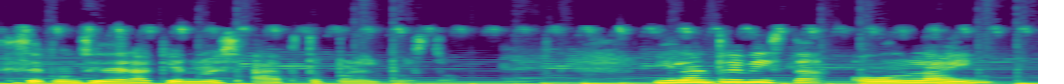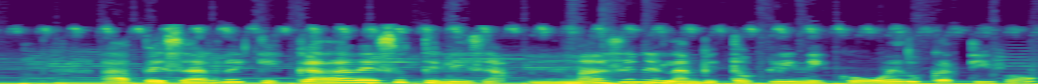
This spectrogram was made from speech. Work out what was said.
si se considera que no es apto para el puesto. Y la entrevista online, a pesar de que cada vez se utiliza más en el ámbito clínico o educativo,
